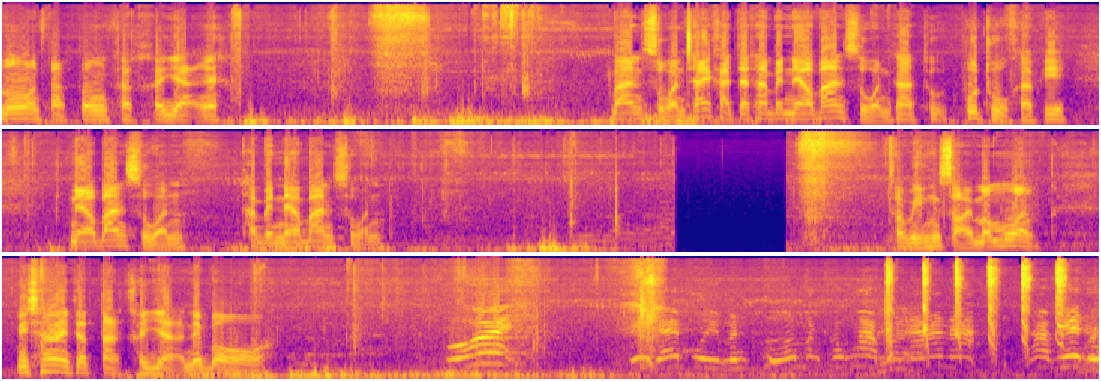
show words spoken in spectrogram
นู่นตักตรงตักขยะไงบ้านสวนใช่ค่ะจะทำเป็นแนวบ้านสวนค่ะทุพูดถูกค่ะพี่ แนวบ้านสวนทำเป็นแนวบ้านสวน สวิงสอยมะม่วง ไม่ใช่จะตักขยะในบ่อโอ้ยพี่ได้ปุ๋ยมันเผลอมันเข้างับมันนะนะอะพี่ดู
